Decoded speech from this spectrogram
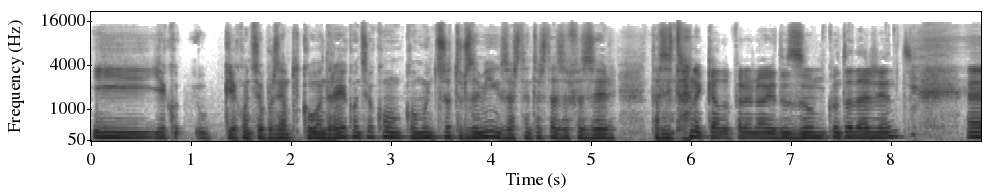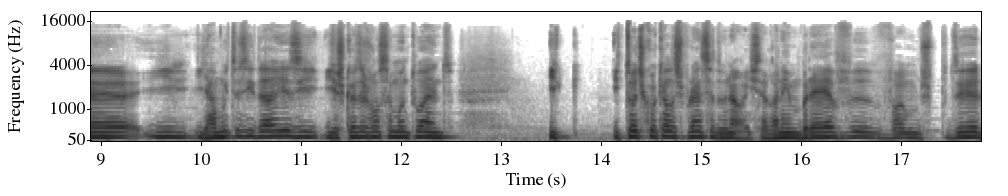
E, e o que aconteceu, por exemplo, com o André, aconteceu com, com muitos outros amigos. Às tantas estás a fazer, estás a entrar naquela paranoia do Zoom com toda a gente. Ah, e, e há muitas ideias e, e as coisas vão se amontoando. E, e todos com aquela esperança do não, isto agora em breve vamos poder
